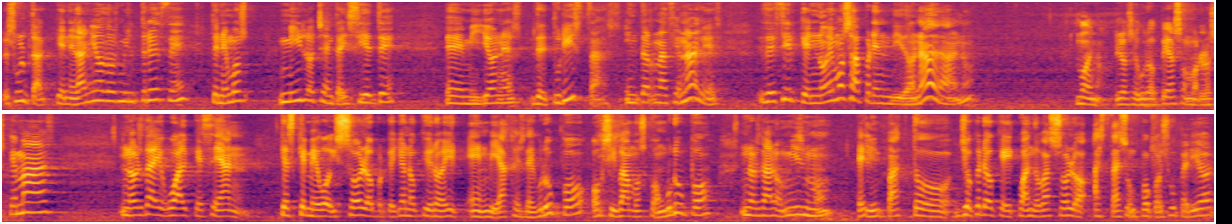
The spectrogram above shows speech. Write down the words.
resulta que en el año 2013 tenemos 1.087 eh, millones de turistas internacionales. Es decir, que no hemos aprendido nada, ¿no? Bueno, los europeos somos los que más, nos da igual que sean que es que me voy solo porque yo no quiero ir en viajes de grupo, o si vamos con grupo, nos da lo mismo. El impacto, yo creo que cuando vas solo hasta es un poco superior,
